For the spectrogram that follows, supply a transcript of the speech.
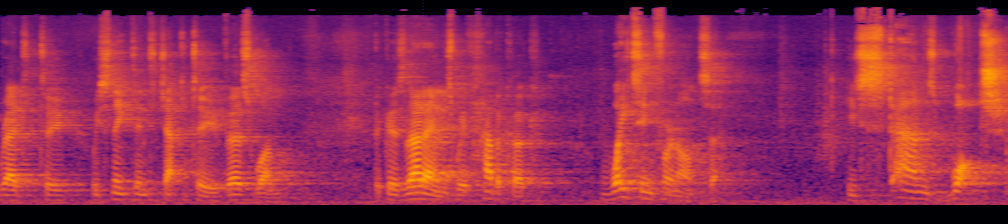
read to, we sneaked into chapter 2, verse 1, because that ends with Habakkuk waiting for an answer. He stands watch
